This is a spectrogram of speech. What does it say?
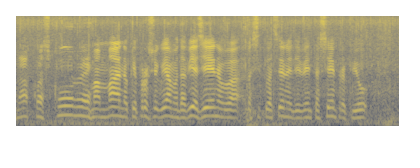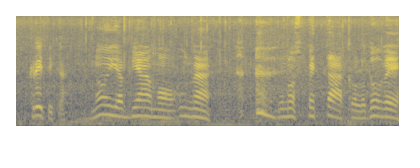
L'acqua scorre. man mano che proseguiamo da via Genova la situazione diventa sempre più critica. Noi abbiamo una- uno spettacolo dove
